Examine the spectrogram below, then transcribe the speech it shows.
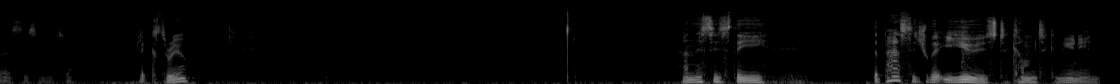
of just some verses I want to flick through. And this is the the passage that you use to come to communion.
